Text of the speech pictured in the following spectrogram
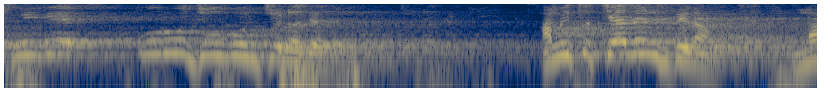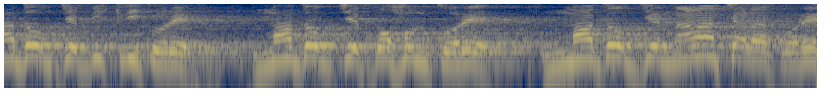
ছুঁইবে, পুরো যৌবন চলে যাবে। আমি তো চ্যালেঞ্জ দিলাম, মাদক যে বিক্রি করে, মাদক যে বহন করে, মাদক যে নাড়াচাড়া করে,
